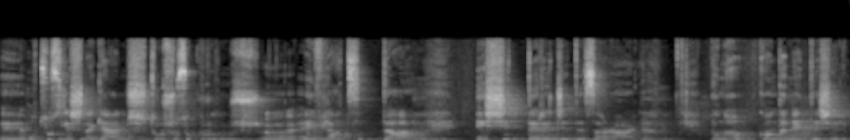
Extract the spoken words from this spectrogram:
e, 30 yaşına gelmiş turşusu kurulmuş e, evlat da eşit derecede zararlı. Bunu bu konuda netleşelim.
